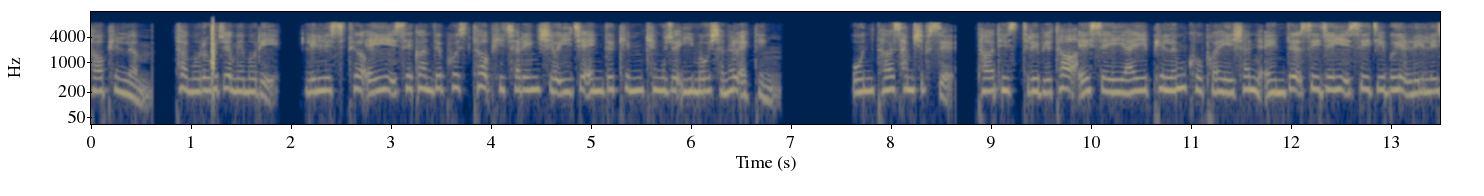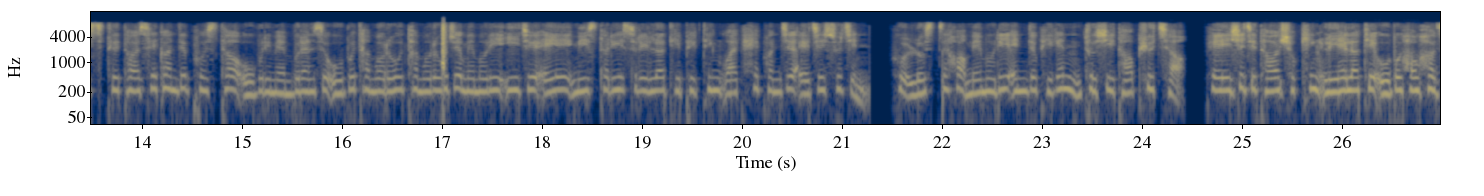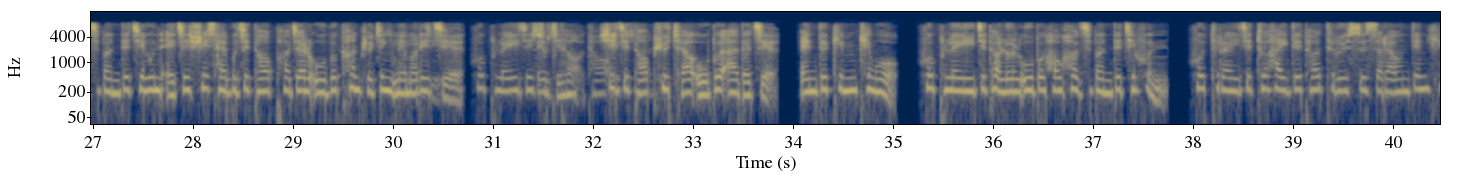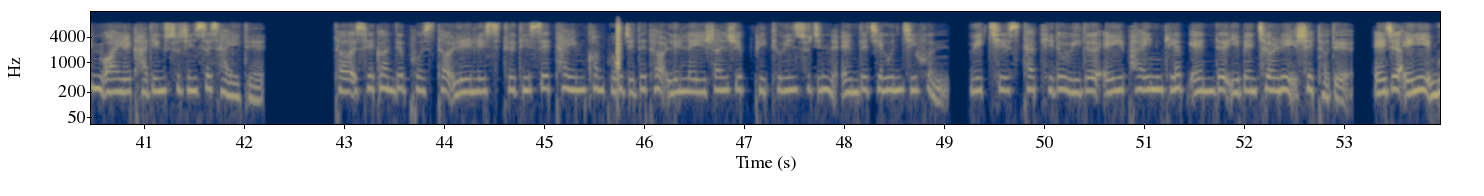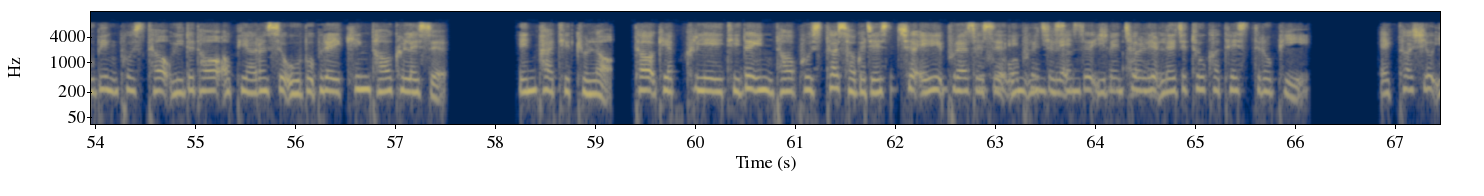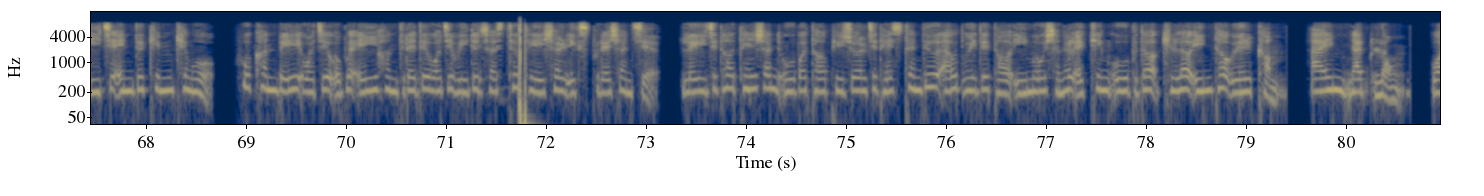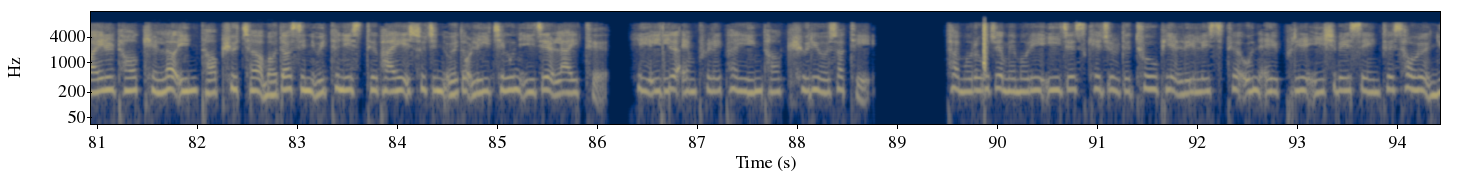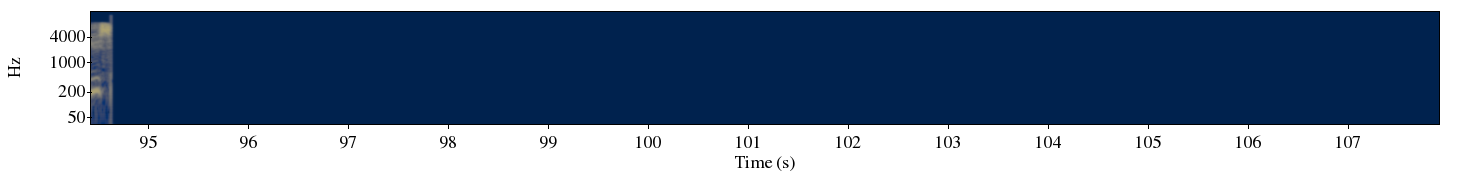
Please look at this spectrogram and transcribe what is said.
더 필름, 터모로우즈 메모리, 릴리스트 A 세컨드 포스터 피처링 쇼이즈 앤드 김 캥우즈 이모셔널 액팅. 온터 30스, 더 디스트리뷰터 SAI 필름 코퍼레이션 앤드 CJ CGV 릴리스트 더 세컨드 포스터 오브 리멤브란스 오브 터모로우 터모로우즈 메모리 이즈 A 미스터리 스릴러 디픽팅 왓 해펀즈 에즈 수진, 후 로스트 허 메모리 앤드 비겐 투시 더 퓨처. 페이시즈 더 쇼킹 리얼러티 오브 허 허즈번드 지운 에즈 쉬 살부즈 더 퍼즐 오브 컨퓨징 메모리즈 후 플레이즈 수진 시즈 더 퓨처 오브 아더즈 앤드 김 캥호 후 플레이즈 더 롤 오브 허 허즈번드 지훈 후 트라이즈 투 하이드 더 트루스 서라운딩 힘 와일 가딩 수진스 사이드 더 세컨드 포스터 릴리스트 디스 타임 컴포즈드 더 릴레이션십 비트윈 수진 앤드 지훈 지훈 위치 스타티드 위드 에이 파인 갭 앤드 이벤츄얼리 쉐터드 as a moving poster with the appearance of breaking the glass. In particular, the gap created in the poster suggests a process in which and eventually leads to catastrophe. Actor Shu is and Kim Kang-woo, who convey words of a hundred words with just facial expressions, raise the tension over the visuals that stand out with the emotional acting of the killer in the welcome. I'm not wrong. In the future murders in witnessed by Sujin Wedo Lee Jeun is right, he is amplifying the curiosity. Tomorrow's memory is scheduled to be released on April 20일 Saint Seoul News.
